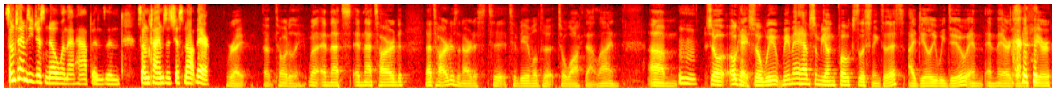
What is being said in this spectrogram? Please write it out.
Sometimes you just know when that happens and sometimes it's just not there. Right. Uh, totally. Well, and that's and that's hard. That's hard as an artist to to be able to to walk that line. Um, Mm-hmm. So okay, so we we may have some young folks listening to this. Ideally, we do, and and they're going to hear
